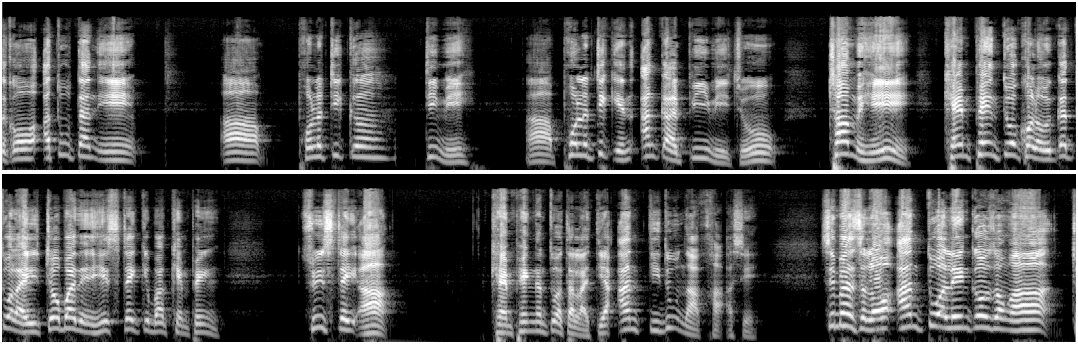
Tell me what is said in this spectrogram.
တကောအတူတန်အင်း အာ political တိမီအာ politic in uncle ပြီးမီကျို Tom he campaign ตัวคนเราก็ตัวไหลโจไบเดน his stake บ่ campaign swing state อ่ะ campaign กันตัวตะไหลเตียอันติดูนาคาอะสิสิมันสโลอันตัวเลงก็ซองอ่ะโจ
